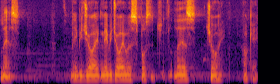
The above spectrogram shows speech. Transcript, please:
Liz. Maybe Joy. Maybe Joy was supposed to. Liz. Joy. Okay.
